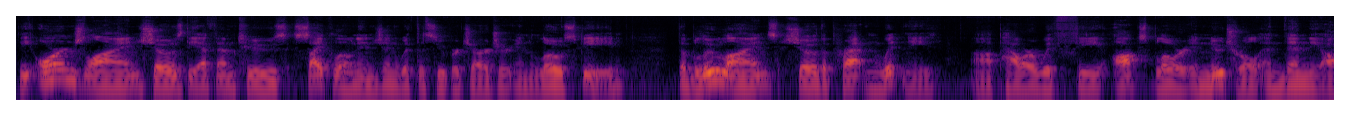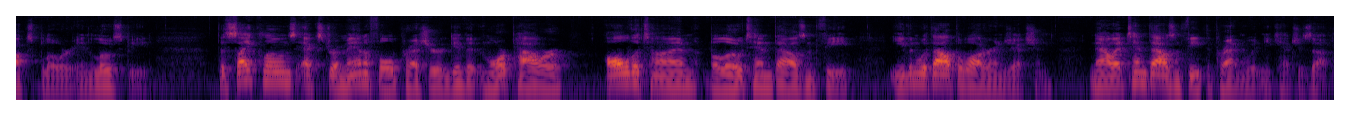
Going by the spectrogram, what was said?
The orange line shows the FM2's Cyclone engine with the supercharger in low speed. The blue lines show the Pratt & Whitney uh, power with the aux blower in neutral and then the aux blower in low speed. The Cyclone's extra manifold pressure give it more power all the time below 10,000 feet, even without the water injection. Now at 10,000 feet, the Pratt & Whitney catches up.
